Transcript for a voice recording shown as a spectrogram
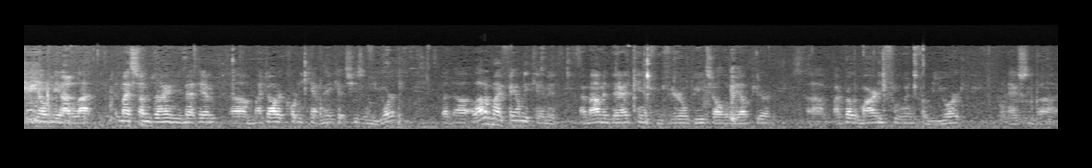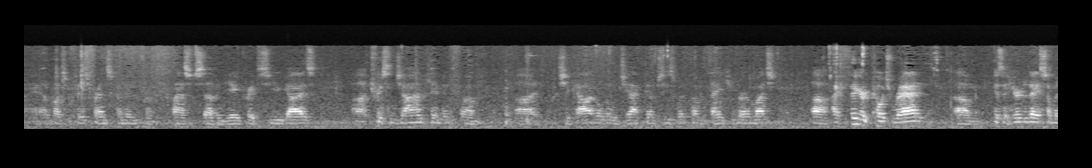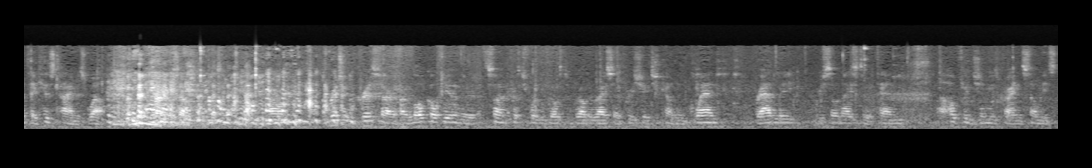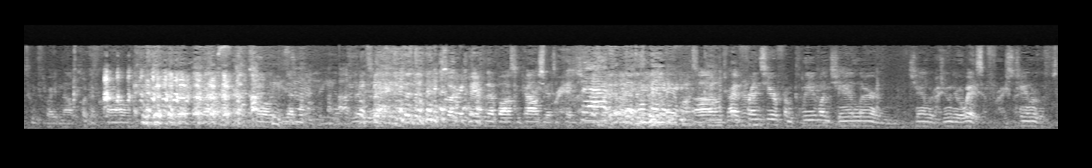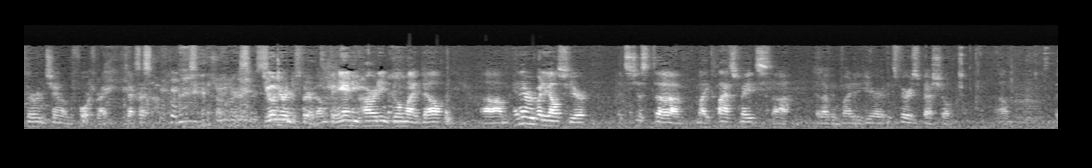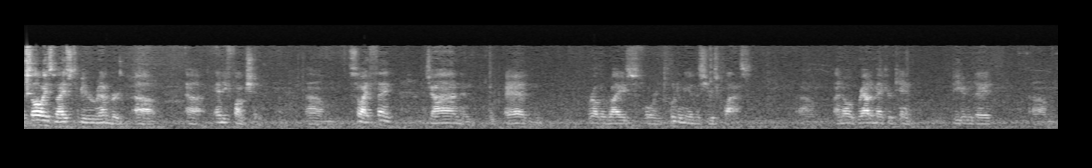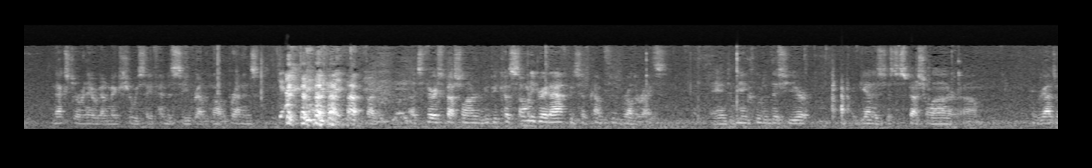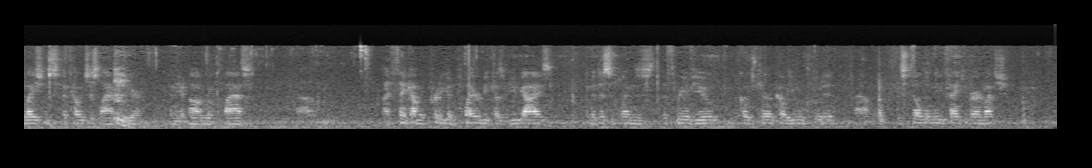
He helped me out a lot. And my son Brian, you met him. Um, my daughter Courtney can't make it. She's in New York. But uh, a lot of my family came in. My mom and dad came from Vero Beach all the way up here. Uh, my brother Marty flew in from New York and actually uh, had a bunch of his friends come in from class of 78. Great to see you guys. Uh, Tris and John came in from uh, Chicago. Little Jack Dempsey's with them. Thank you very much. Uh, I figured Coach Rad um, isn't here today, so I'm going to take his time as well. um, Richard and Chris are, are local here, and their son Christopher who goes to Brother Rice. I appreciate you coming. Gwen, Bradley, you're so nice to attend. Uh, hopefully Jimmy's grinding somebody's tooth right now, putting a crown. so, yeah, so you pay for that Boston College education. Um, I have friends here from Cleveland, Chandler, and Chandler Junior. Wait, it's Chandler the third and Chandler the fourth, right? Is that correct? Junior and the third. Okay, Andy Hardy, Bill Mydell, um, and everybody else here. It's just uh, my classmates uh, that I've invited here. It's very special. Um, it's always nice to be remembered, uh, uh, any function. Um, so I thank John and Ed and Brother Rice for including me in this year's class. Um, I know Rademacher can't be here today. Um, next year, Renee, we're going to make sure we save him to seat rather than all the Brennans. but it's a very special honor to me because so many great athletes have come through Brother Rice. And to be included this year, again, is just a special honor. Um, congratulations to the coaches last year in the inaugural class. Um, I think I'm a pretty good player because of you guys and the disciplines, the three of you, Coach Carrico, you included, um, instilled in me. Thank you very much.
